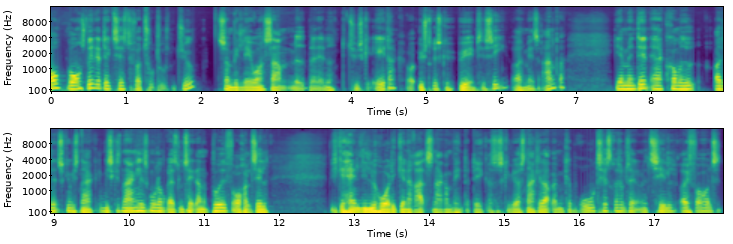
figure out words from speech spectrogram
Og vores vinterdæktest for 2020, som vi laver sammen med blandt andet det tyske ADAC og østriske ØMTC og en masse andre, jamen den er kommet ud, og den skal vi snakke, vi skal snakke en lille smule om resultaterne, både i forhold til, vi skal have en lille hurtig generelt snak om vinterdæk, og så skal vi også snakke lidt om, hvad man kan bruge testresultaterne til, og i forhold til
